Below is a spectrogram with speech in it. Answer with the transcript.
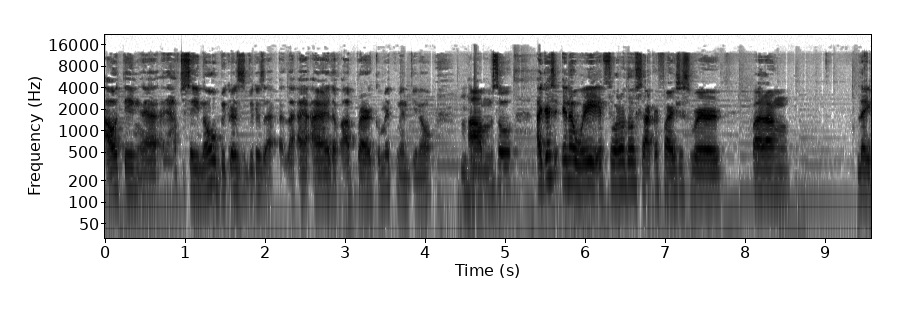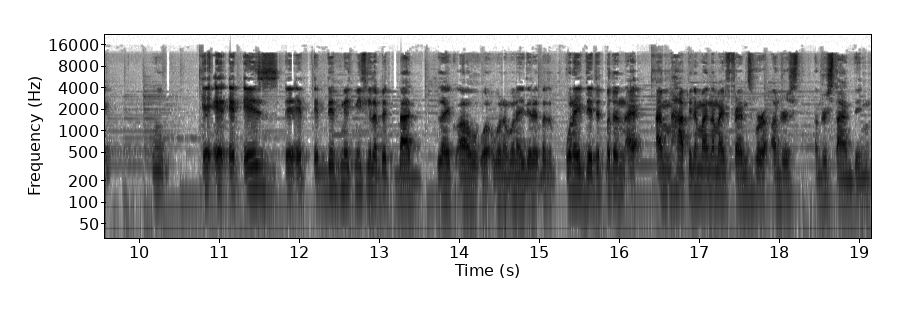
outing uh, I have to say no because because I, I, I had a prior commitment you know? Mhm. um, so I guess in a way, it's one of those sacrifices where parang like it, it, it is it, it did make me feel a bit bad like uh, when, when I did it. But when I did it but then I, I'm happy naman that my friends were under, understanding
